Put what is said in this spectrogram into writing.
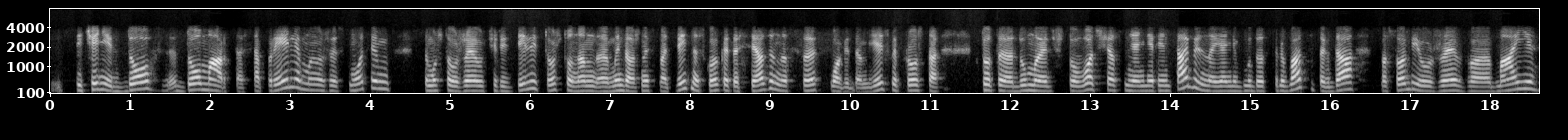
в течение до, до марта. С апреля мы уже смотрим, потому что уже учредили то, что нам, э, мы должны смотреть, насколько это связано с ковидом. Если просто кто-то думает, что вот сейчас у меня не рентабельно, я не буду открываться, тогда пособие уже в мае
